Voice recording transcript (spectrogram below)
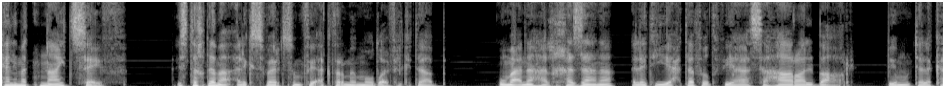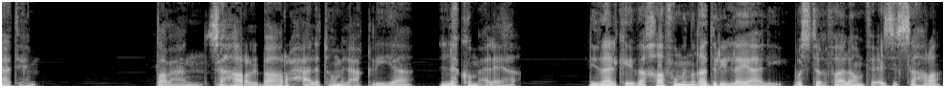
كلمة night safe استخدمها أليكس فيركسون في أكثر من موضوع في الكتاب ومعناها الخزانة التي يحتفظ فيها سهارة البار بممتلكاتهم. طبعا سهار البار حالتهم العقلية لكم عليها. لذلك إذا خافوا من غدر الليالي واستغفالهم في عز السهرة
